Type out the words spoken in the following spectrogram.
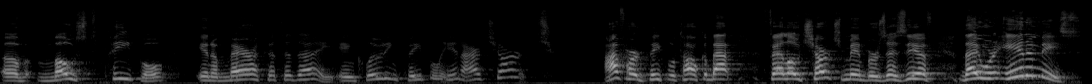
of most people in America today, including people in our church. I've heard people talk about fellow church members as if they were enemies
